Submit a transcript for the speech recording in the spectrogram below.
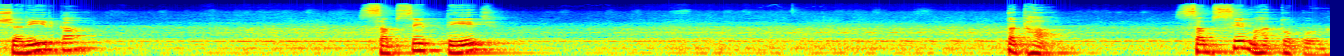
शरीर का सबसे तेज तथा सबसे महत्वपूर्ण।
